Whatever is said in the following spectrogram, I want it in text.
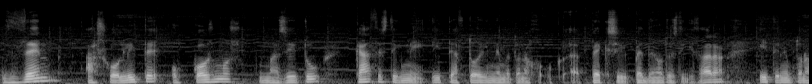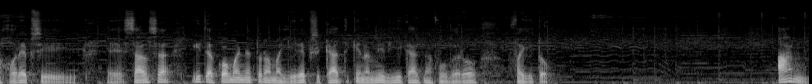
δεν ασχολείται ο κόσμος μαζί του κάθε στιγμή. Είτε αυτό είναι με το να παίξει πέντε νότες στην κιθάρα, είτε είναι με το να χορέψει ε, σάλσα, είτε ακόμα είναι το να μαγειρέψει κάτι και να μην βγει κάτι ένα φοβερό φαγητό. Αν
